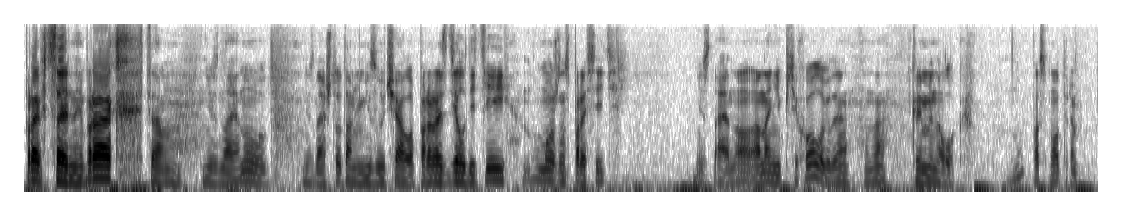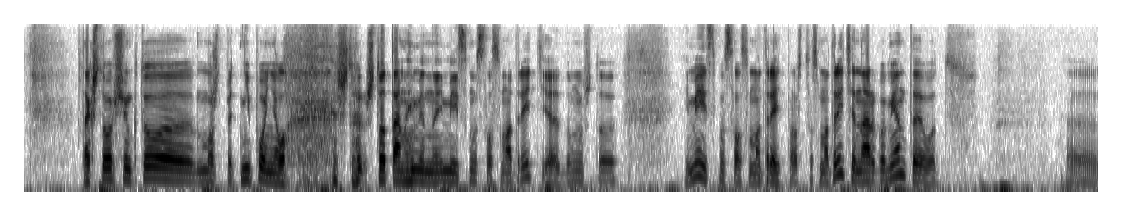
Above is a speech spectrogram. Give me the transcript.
про официальный брак, там, не знаю, ну, не знаю, что там не звучало. Про раздел детей, ну, можно спросить, не знаю, но она не психолог, да, она криминолог. Ну, посмотрим. Так что, в общем, кто, может быть, не понял, что, что там именно имеет смысл смотреть, я думаю, что имеет смысл смотреть. Просто смотрите на аргументы, вот, э,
